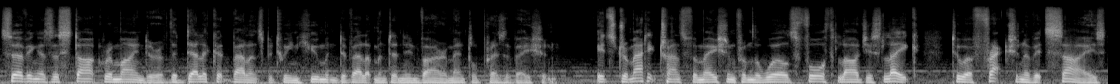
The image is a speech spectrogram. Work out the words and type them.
serving as a stark reminder of the delicate balance between human development and environmental preservation. Its dramatic transformation from the world's fourth largest lake to a fraction of its size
